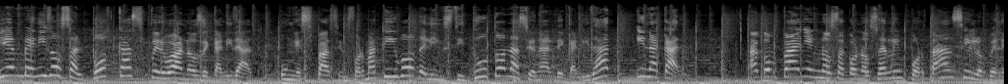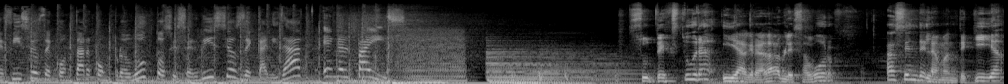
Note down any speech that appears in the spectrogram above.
Bienvenidos al podcast Peruanos de Calidad, un espacio informativo del Instituto Nacional de Calidad, INACAL. Acompáñennos a conocer la importancia y los beneficios de contar con productos y servicios de calidad en el país. Su textura y agradable sabor hacen de la mantequilla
